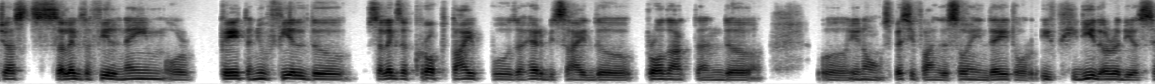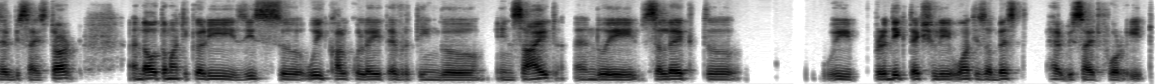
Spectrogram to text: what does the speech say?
just select the field name or create a new field, uh, select the crop type, uh, the herbicide uh, product, and uh, uh, you know specifying the sowing date, or if he did already a herbicide start, and automatically this we calculate everything inside, and we select, we predict actually what is the best herbicide for it.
